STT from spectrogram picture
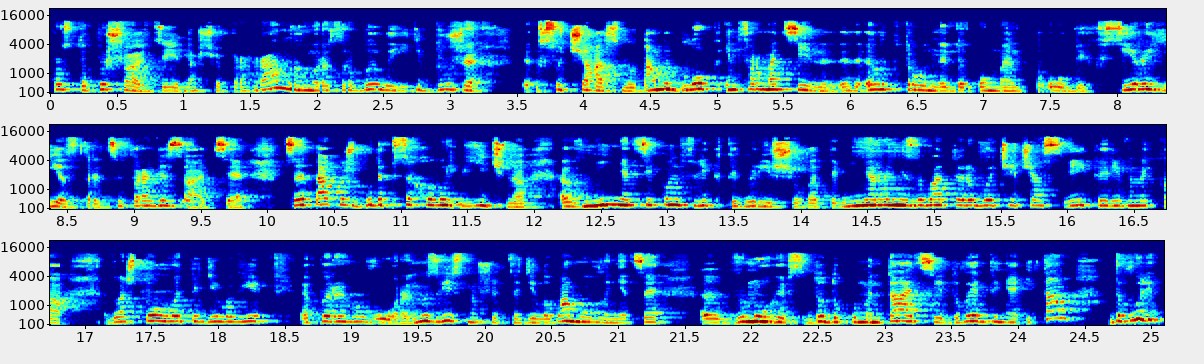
просто пишаю цією нашою програмою, ми розробили її дуже е, сучасно. Там і блок інформаційний, е, електронний документообіг, всі реєстри, цифровізація. Це також буде психологічно, е, вміння ці конфлікти вирішувати, вміння організувати робочий час свій керівника, влаштовувати ділові переговори. Ну, звісно, що це ділова мовлення, це вимоги до документації, до ведення. І там доволі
